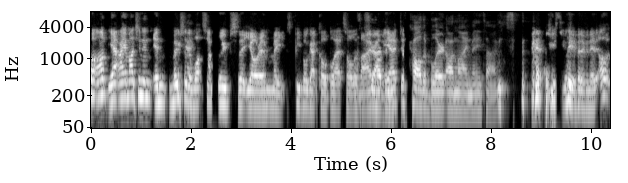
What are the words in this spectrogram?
But on, yeah, I imagine in, in most of the WhatsApp groups that you're in, mates, people get called blerts all the I'm time. sure I've been yeah, just called a blert online many times usually a bit of an idiot. Oh,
